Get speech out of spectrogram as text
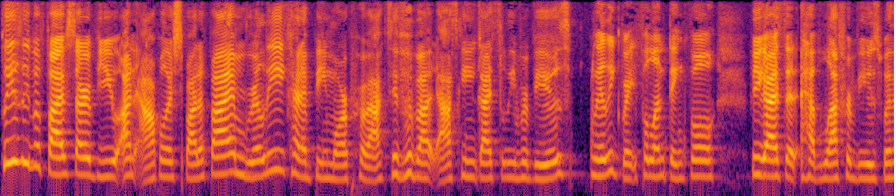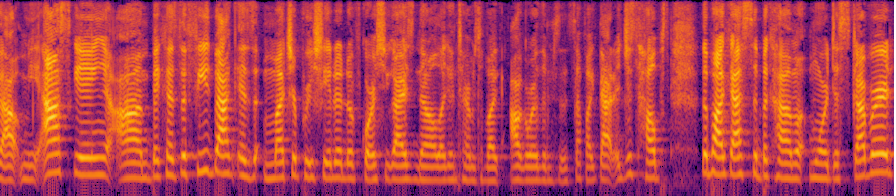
please leave a five star review on Apple or Spotify. I'm really kind of being more proactive about asking you guys to leave reviews. Really grateful and thankful for you guys that have left reviews without me asking um, because the feedback is much appreciated. Of course, you guys know, like in terms of like algorithms and stuff like that, it just helps the podcast to become more discovered.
